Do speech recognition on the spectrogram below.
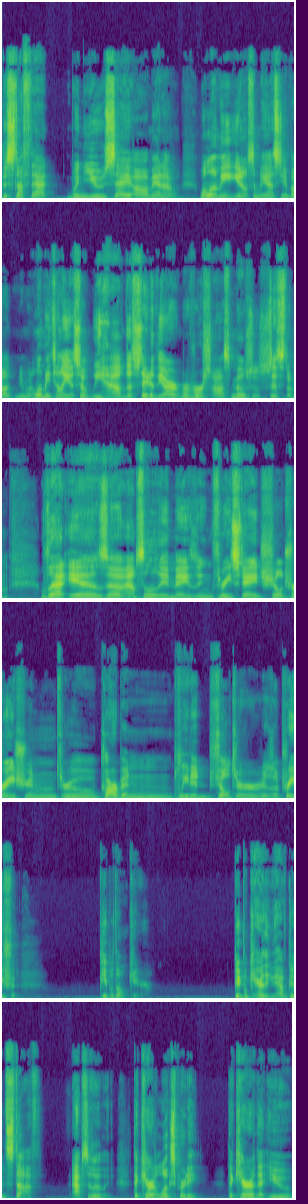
The stuff that when you say, oh man, I, well, let me, you know, somebody asks you about, let me tell you. So we have the state of the art reverse osmosis system that is uh, absolutely amazing. Three stage filtration through carbon pleated filter as a pre. People don't care. People care that you have good stuff. Absolutely. They care it looks pretty. They care that you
